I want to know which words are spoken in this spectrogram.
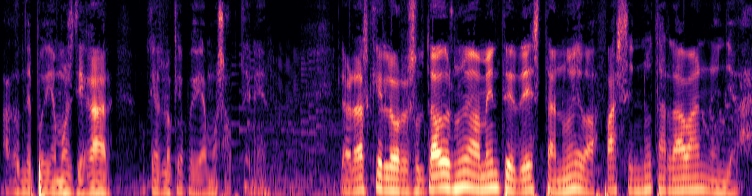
a dónde podíamos llegar o qué es lo que podíamos obtener. La verdad es que los resultados nuevamente de esta nueva fase no tardaban en llegar.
